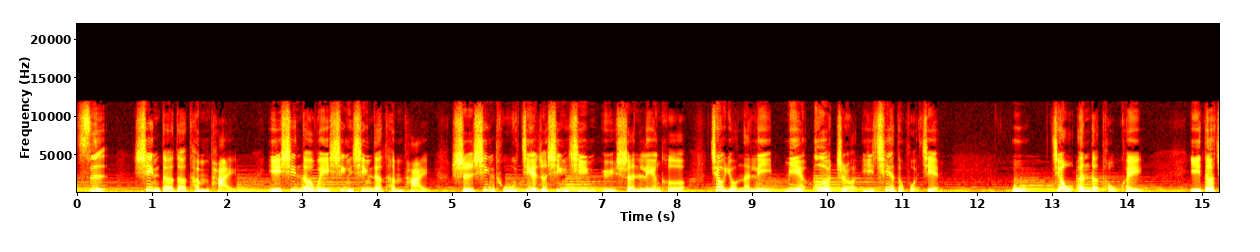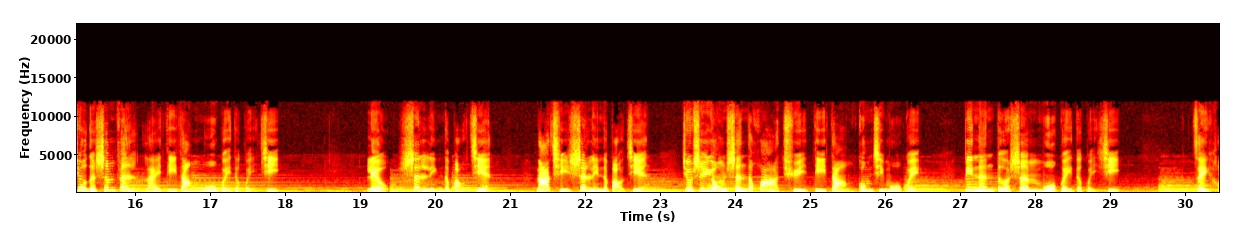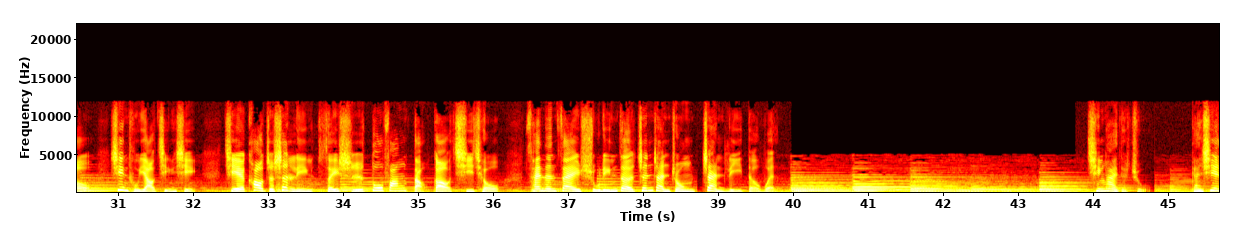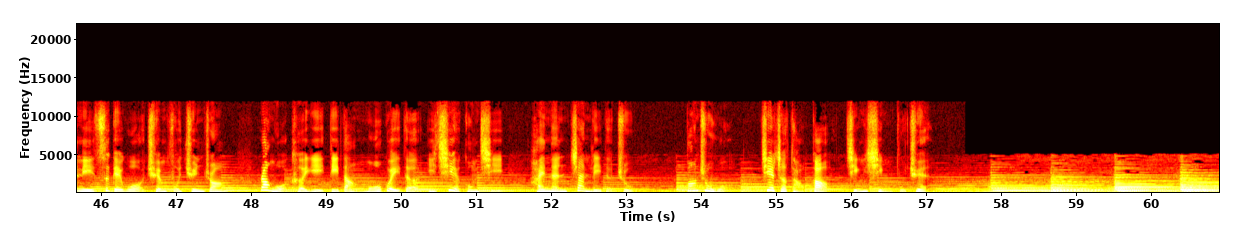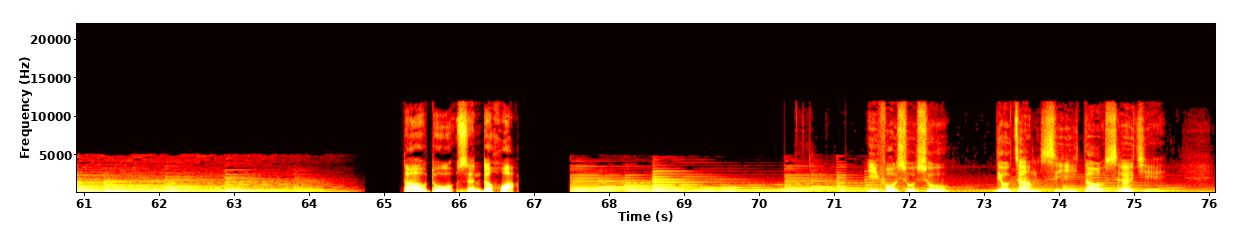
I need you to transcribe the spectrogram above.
四、信德的藤牌，以信德为信心的藤牌，使信徒借着信心与神联合，就有能力灭恶者一切的火箭。五、救恩的头盔。以得救的身份来抵挡魔鬼的诡计。六、圣灵的宝剑，拿起圣灵的宝剑，就是用神的话去抵挡攻击魔鬼，并能得胜魔鬼的诡计。最后，信徒要警醒，且靠着圣灵，随时多方祷告祈求，才能在属灵的征战中站立得稳。亲爱的主，感谢你赐给我全副军装，让我可以抵挡魔鬼的一切攻击，还能站立得住。帮助我借着祷告警醒不倦。导读神的话，以佛所书。六章十一到十二节，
